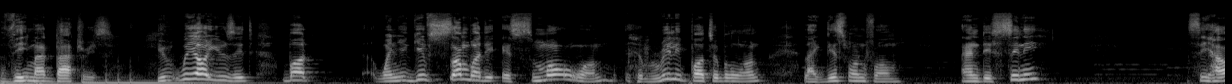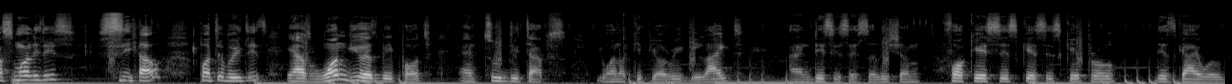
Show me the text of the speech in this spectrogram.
V-mount batteries. You, we all use it but when you give somebody a small one, a really portable one, like this one from Andycine, see how small it is? See how portable it is? It has one USB port and two D-taps. You want to keep your rig light and this is a solution 4K, 6K, 6K Pro. This guy will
